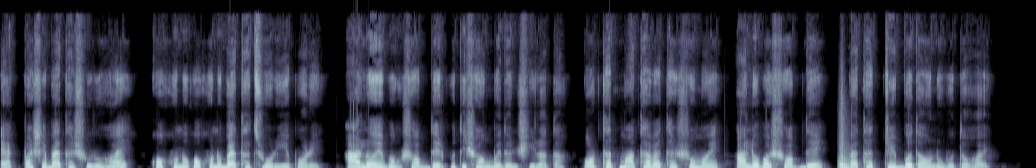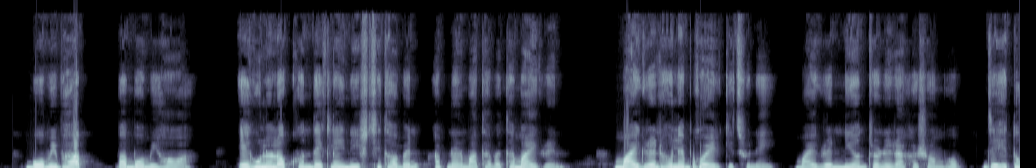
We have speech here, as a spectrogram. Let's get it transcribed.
এক পাশে ব্যথা শুরু হয়, কখনো কখনো ব্যথা ছড়িয়ে পড়ে। আলো এবং শব্দের প্রতি সংবেদনশীলতা। অর্থাৎ মাথা ব্যথার সময় আলো বা শব্দে ব্যথার তীব্রতা অনুভূত হয়। বমি ভাব বা বমি হওয়া। এগুলো লক্ষণ দেখলেই নিশ্চিত হবেন আপনার মাথা ব্যথা মাইগ্রেন মাইগ্রেন হলে ভয়ের কিছু নেই। মাইগ্রেন নিয়ন্ত্রণে রাখা সম্ভব। যেহেতু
